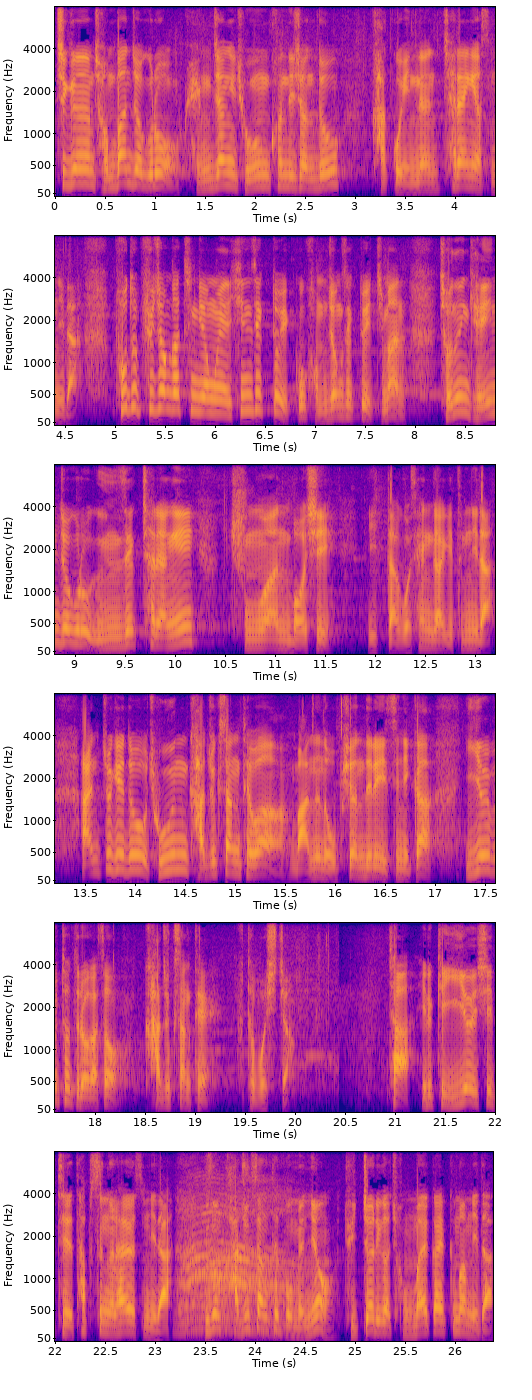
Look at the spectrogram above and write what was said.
지금 전반적으로 굉장히 좋은 컨디션도 갖고 있는 차량이었습니다. 포드 퓨전 같은 경우에 흰색도 있고 검정색도 있지만 저는 개인적으로 은색 차량이 중후한 멋이 있다고 생각이 듭니다. 안쪽에도 좋은 가죽 상태와 많은 옵션들이 있으니까 2열부터 들어가서 가죽 상태부터 보시죠. 자 이렇게 2열 시트에 탑승을 하였습니다 우선 가죽 상태 보면요 뒷자리가 정말 깔끔합니다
